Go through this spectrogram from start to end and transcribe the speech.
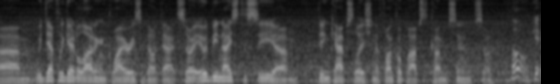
Um, we definitely get a lot of inquiries about that. So it would be nice to see um, the encapsulation of Funko Pops to come soon. So Oh, okay.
